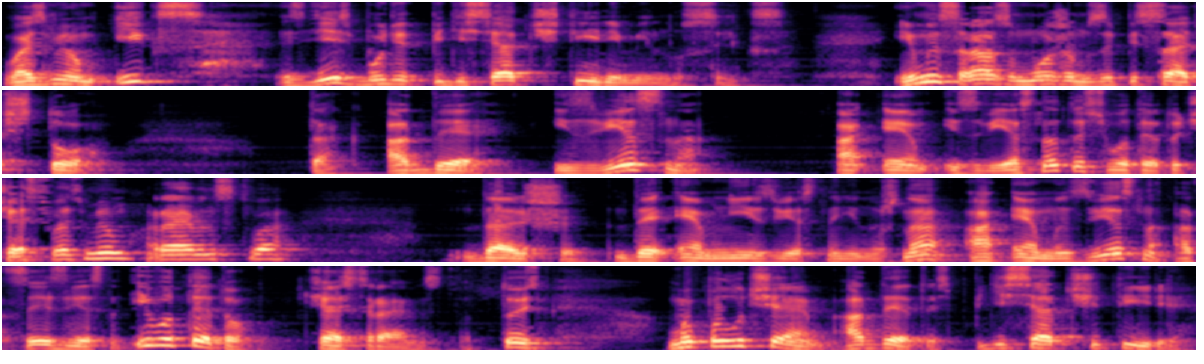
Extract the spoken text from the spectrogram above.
Возьмем x, здесь будет 54 минус x. И мы сразу можем записать, что так, AD известно, AM известно, то есть вот эту часть возьмем, равенство. Дальше DM неизвестно, не нужна, AM известно, AC известно. И вот эту часть равенства. То есть мы получаем AD, то есть 54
